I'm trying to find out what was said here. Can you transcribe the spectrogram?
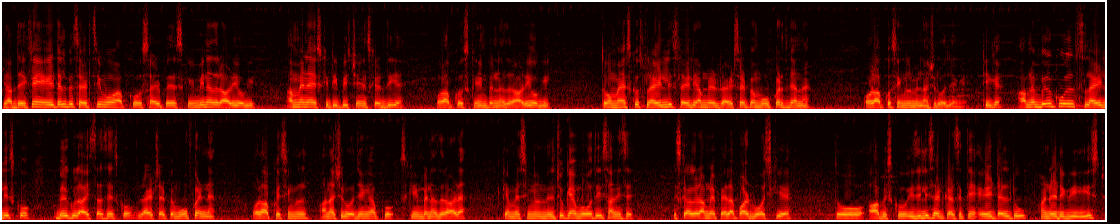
ये आप देखते हैं एयरटेल पे सेट थी, वो आपको साइड पे स्क्रीन भी नज़र आ रही होगी। अब मैंने इसकी टीपी चेंज कर दी है और आपको स्क्रीन पर नज़र आ रही होगी। तो मैं इसको स्लाइडली स्लाइडली आपने राइट साइड पर मूव करते जाना है। और आपको सिग्नल मिलना शुरू हो जाएँगे, ठीक है? आपने बिल्कुल स्लाइडली इसको, बिल्कुल आहिस्ता से इसको राइट साइड पे मूव करना है और आपके सिग्नल आना शुरू हो जाएँगे। आपको स्क्रीन पे नज़र आ रहा है कि हमें सिग्नल मिल चुके हैं बहुत ही आसानी से। इसका अगर आपने पहला पार्ट वॉच किया है तो आप इसको ईजिली सेट कर सकते हैं। Airtel two hundred degree east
